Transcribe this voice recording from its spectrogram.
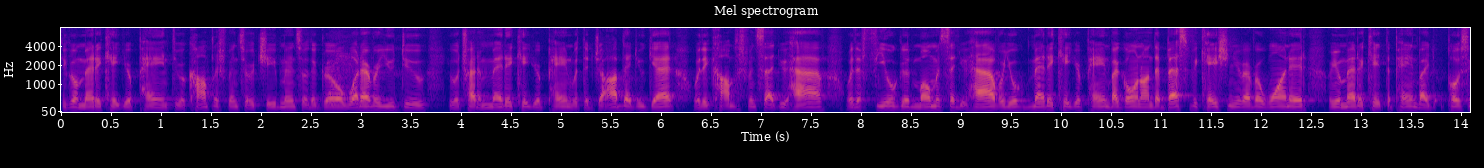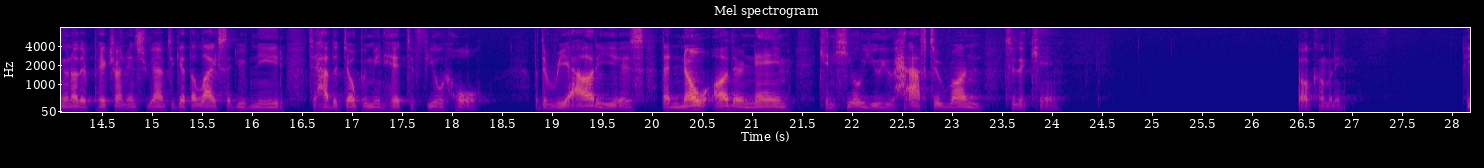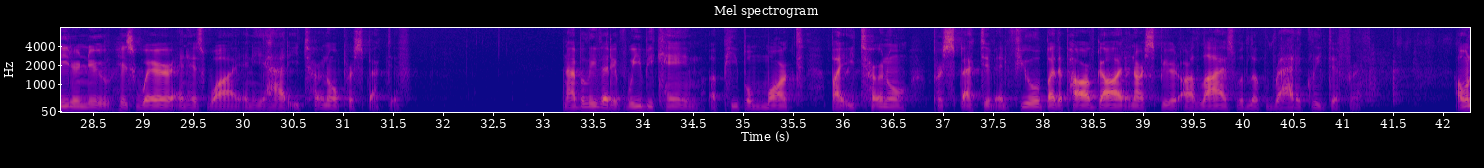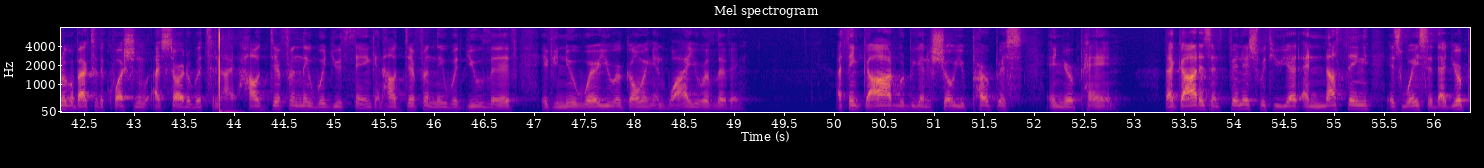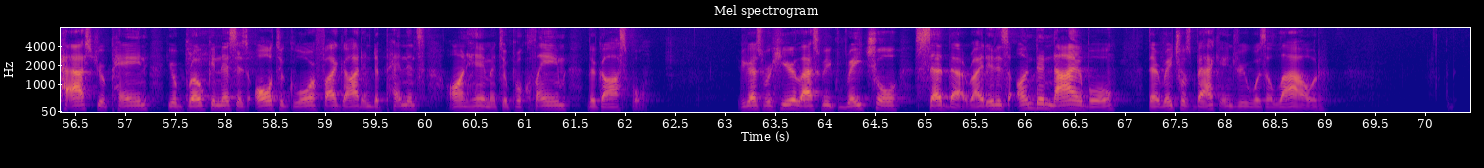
To go medicate your pain through accomplishments or achievements or the girl, whatever you do, you will try to medicate your pain with the job that you get or the accomplishments that you have or the feel good moments that you have, or you'll medicate your pain by going on the best vacation you've ever wanted, or you'll medicate the pain by posting another picture on Instagram to get the likes that you need to have the dopamine hit to feel whole. But the reality is that no other name can heal you. You have to run to the King. Well, company. Peter knew his where and his why, and he had eternal perspective. And I believe that if we became a people marked by eternal perspective and fueled by the power of God and our spirit, our lives would look radically different. I want to go back to the question I started with tonight. How differently would you think and how differently would you live if you knew where you were going and why you were living? I think God would begin to show you purpose in your pain. That God isn't finished with you yet and nothing is wasted. That your past, your pain, your brokenness is all to glorify God in dependence on Him and to proclaim the gospel. If you guys were here last week, Rachel said that, right? It is undeniable that Rachel's back injury was allowed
